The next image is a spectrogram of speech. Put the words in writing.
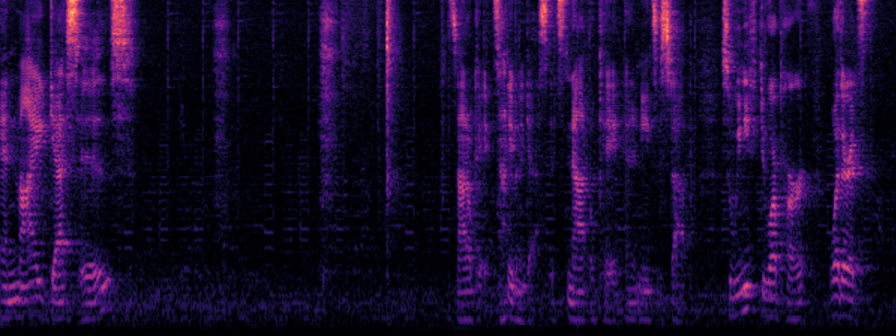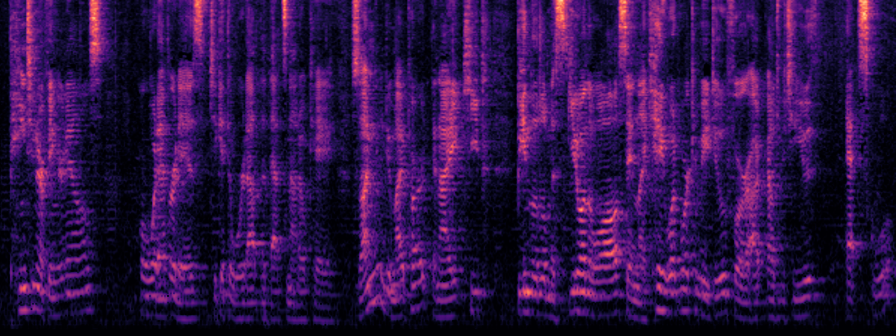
And my guess is it's not okay. It's not even a guess. It's not okay and it needs to stop. So we need to do our part, whether it's painting our fingernails or whatever it is, to get the word out that that's not okay. So I'm gonna do my part and I keep being the little mosquito on the wall saying like, hey, what more can we do for our LGBT youth at school?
